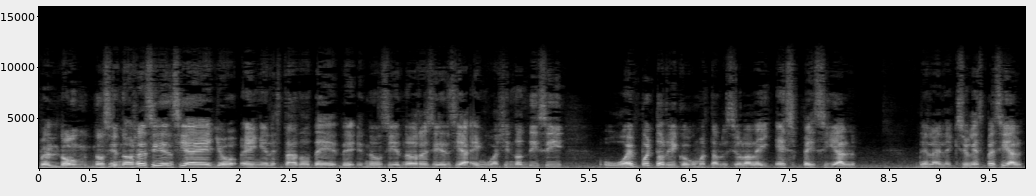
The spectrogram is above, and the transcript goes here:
perdón, no siendo residencia ello en el estado de, no siendo residencia en Washington DC o en Puerto Rico, como estableció la ley especial de la elección especial,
